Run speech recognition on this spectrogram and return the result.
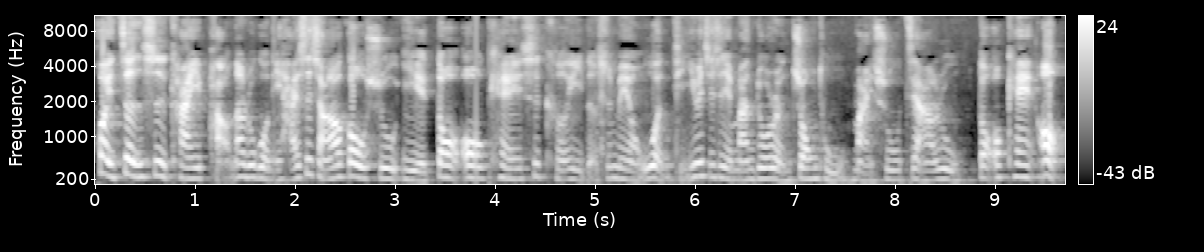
会正式开跑。那如果你还是想要购书，也都 OK，是可以的，是没有问题。因为其实也蛮多人中途买书加入，都 OK 哦。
